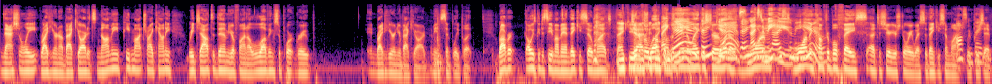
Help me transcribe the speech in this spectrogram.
nationally right here in our backyard. It's NAMI Piedmont Tri County. Reach out to them. You'll find a loving support group in, right here in your backyard. I mean, simply put. Robert, always good to see you, my man. Thank you so much. Thank you, Jennifer. Ashley. Welcome Thank you. again to Yay, Lancaster. thank you. What a Yes, nice to meet you. warm and comfortable face uh, to share your story with. So thank you so much. Awesome, We appreciate thanks. it.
